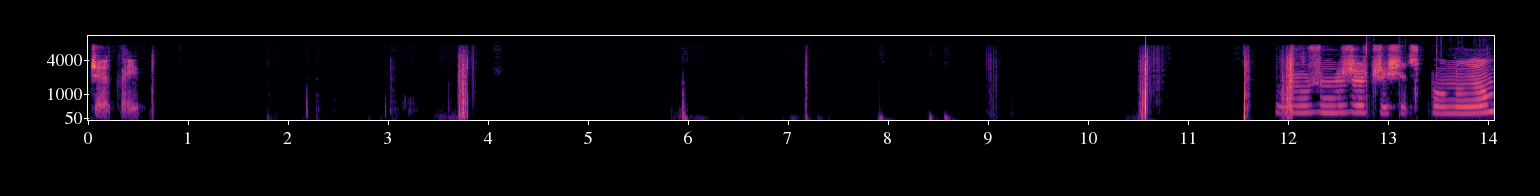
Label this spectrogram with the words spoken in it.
Czekaj. Różne rzeczy się spełnują.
